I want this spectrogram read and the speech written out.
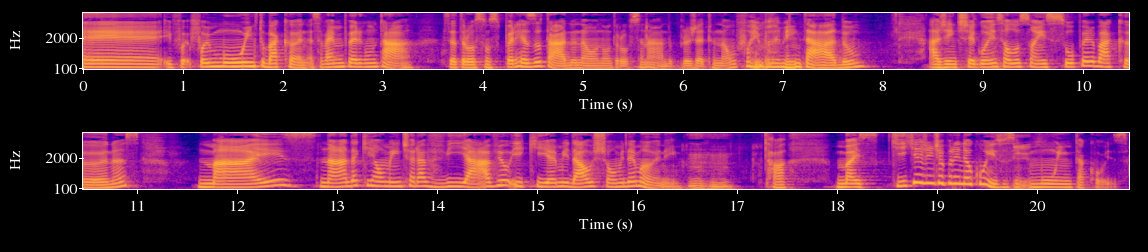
É, e foi, foi muito bacana. Você vai me perguntar, você trouxe um super resultado. Não, eu não trouxe nada. O projeto não foi implementado. A gente chegou em soluções super bacanas, mas nada que realmente era viável e que ia me dar o show me the money. Uhum. Tá? Mas o que, que a gente aprendeu com isso? Assim, Isso. muita coisa.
